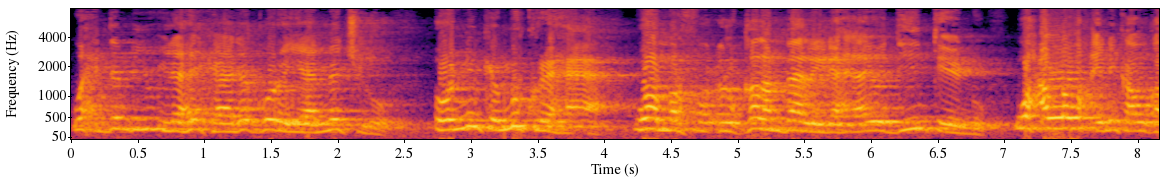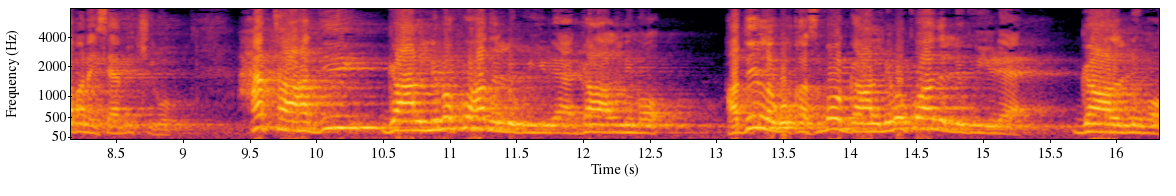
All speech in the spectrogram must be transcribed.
wax dembiyuu ilaahay kaaga qorayaa ma jiro oo ninka mukraha ah waa marfuuculqalam baa la yidhaahdaayoo diinteennu wax alla waxay ninkaa u qabanaysaa ma jiro. Xataa haddii gaalnimo ku hadal lagu yidhaa gaalnimo. Haddii lagu qasbo gaalnimo ku hadal lagu yidhaa gaalnimo.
